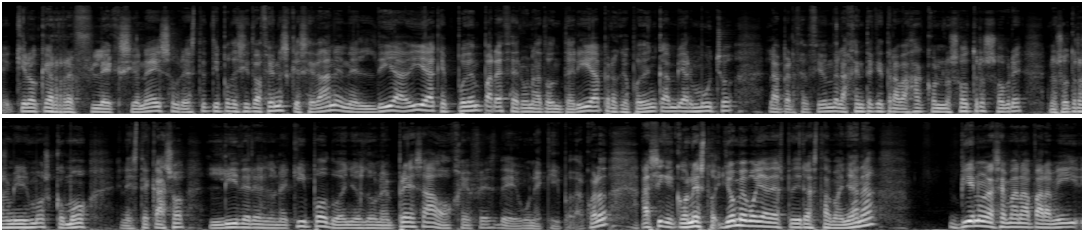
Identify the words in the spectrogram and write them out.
eh, quiero que reflexionéis sobre este tipo de situaciones que se dan en el día a día, que pueden parecer una tontería, pero que pueden cambiar mucho la percepción de la gente que trabaja con nosotros sobre nosotros mismos como, en este caso, líderes de un equipo, dueños de una empresa o jefes de un equipo, ¿de acuerdo? Así que con esto yo me voy a despedir hasta mañana. Viene una semana para mí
